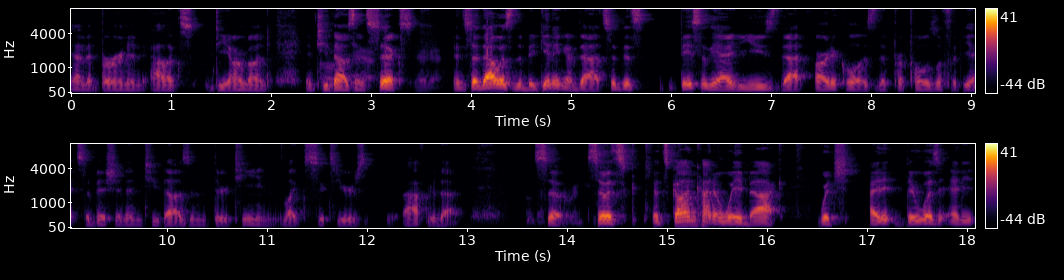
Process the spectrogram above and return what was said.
Emmet Byrne and Alex DeArmond in 2006. Oh, yeah. Yeah, yeah. And so that was the beginning of that. So this basically I used that article as the proposal for the exhibition in 2013, like six years after that. Oh, so so, so it's it's gone kind of way back. Which I did, there wasn't any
